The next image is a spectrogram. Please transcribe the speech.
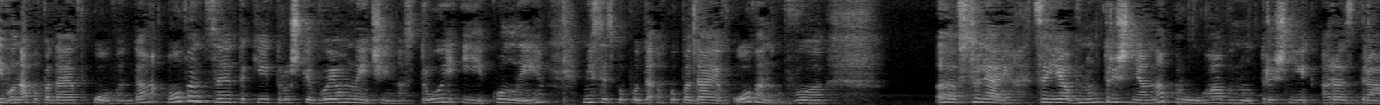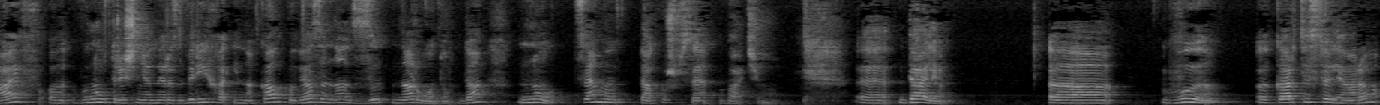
І вона попадає в овен. Да? Овен це такий трошки войовничий настрой, і коли місяць попадає в овен в Е, В солярі це є внутрішня напруга, внутрішній роздрайв, е, внутрішня нерозберіга і накал пов'язана з народом. Да? Ну, це ми також все бачимо. Е, Далі. В карті Соляра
